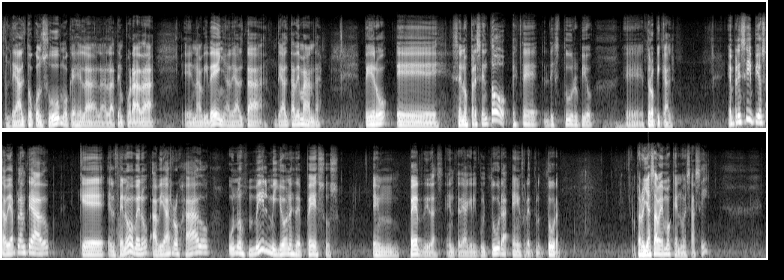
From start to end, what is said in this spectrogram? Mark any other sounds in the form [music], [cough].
de alto consumo, que es la, temporada eh, navideña de alta, de alta demanda, pero eh, se nos presentó este disturbio tropical. En principio se había planteado que el fenómeno había arrojado unos mil millones de pesos en pérdidas entre agricultura e infraestructura. Pero ya sabemos que no es así.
